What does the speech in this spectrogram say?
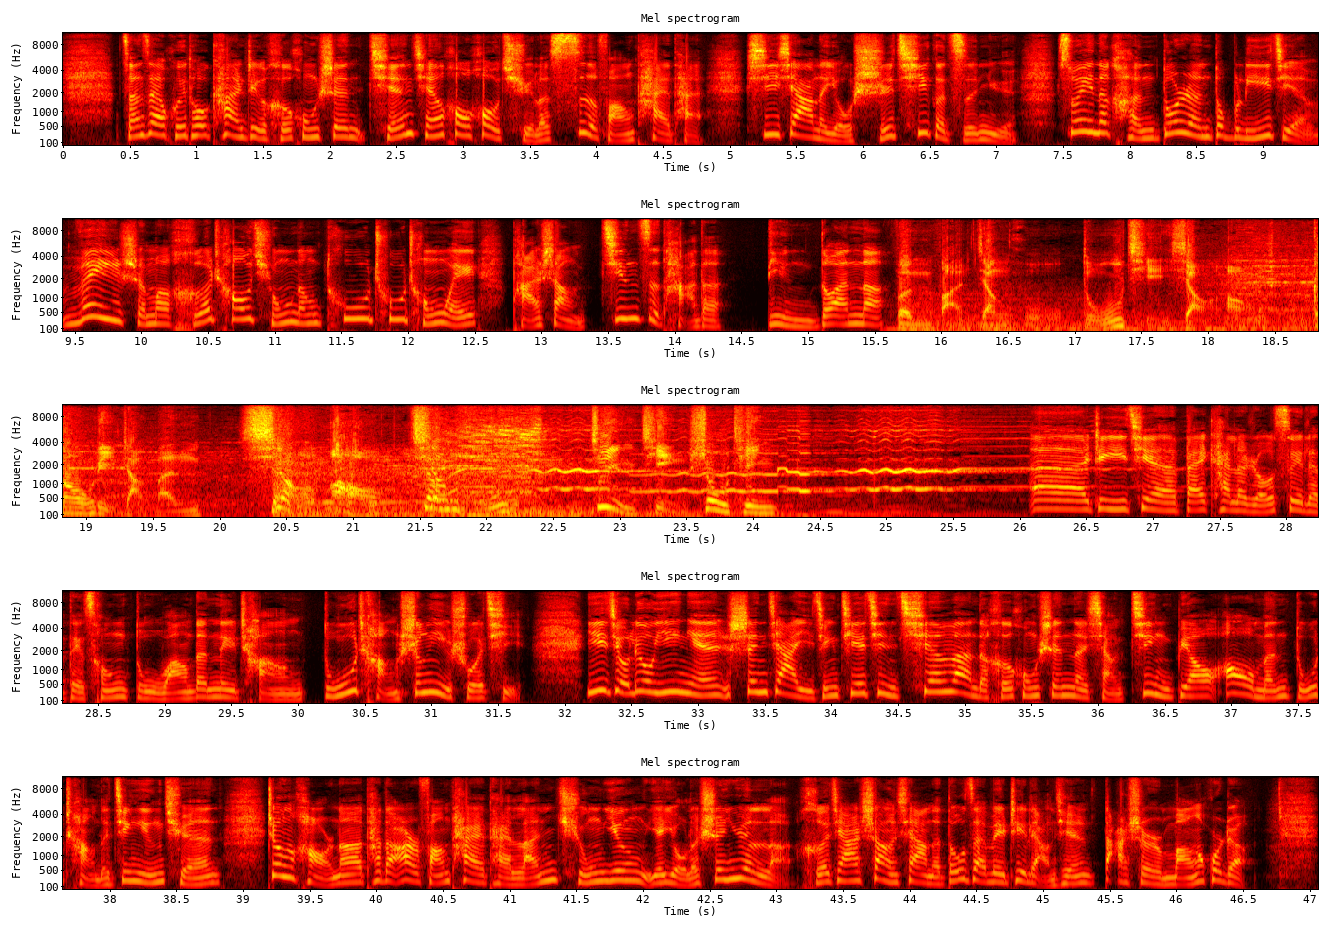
咱再回头看这个何鸿燊，前前后后娶了四房太太，膝下呢有十七个子女，所以呢，很多人都不理解为什么何超琼能突出重围，爬上金字塔的。顶端呢？纷繁江湖，独起笑傲。高丽掌门笑傲江湖，敬请收听。这一切掰开了揉碎了，得从赌王的那场赌场生意说起。一九六一年，身价已经接近千万的何鸿燊呢，想竞标澳门赌场的经营权。正好呢，他的二房太太蓝琼英也有了身孕了，何家上下呢都在为这两件大事儿忙活着。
